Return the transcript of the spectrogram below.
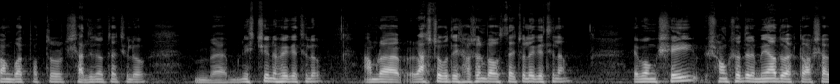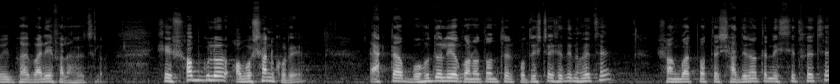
সংবাদপত্র স্বাধীনতা ছিল নিশ্চিহ্ন হয়ে গেছিল। আমরা রাষ্ট্রপতি শাসন ব্যবস্থায় চলে গেছিলাম এবং সেই সংসদের মেয়াদও একটা অস্বাভাবিকভাবে বাড়িয়ে ফেলা হয়েছিল। সেই সবগুলোর অবসান করে একটা বহুদলীয় গণতন্ত্রের প্রতিষ্ঠা সেদিন হয়েছে, সংবাদপত্রের স্বাধীনতা নিশ্চিত হয়েছে,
